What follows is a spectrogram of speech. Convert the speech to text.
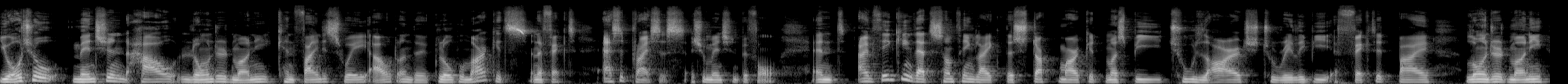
you also mentioned how laundered money can find its way out on the global markets and affect asset prices, as you mentioned before. And I'm thinking that something like the stock market must be too large to really be affected by laundered money.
